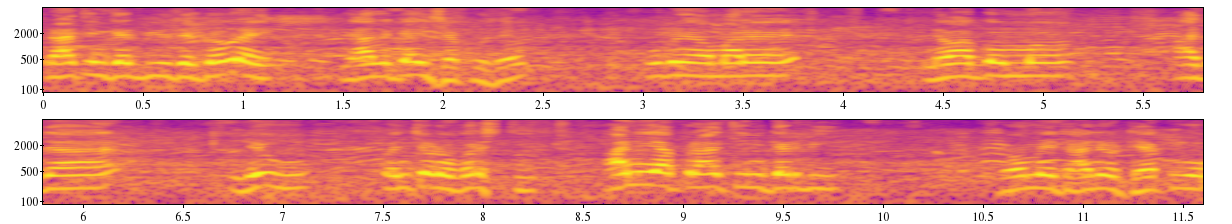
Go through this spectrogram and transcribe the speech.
પ્રાચીન ગરબીઓ જે ગવરાય એ હાલ ગાઈ શકું છું. હું અમારે નવા ગામમાં આજે નેવું પંચાણું વર્ષથી આની આ પ્રાચીન ગરબી રોમે ઢાલ્યો ઠેકવો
